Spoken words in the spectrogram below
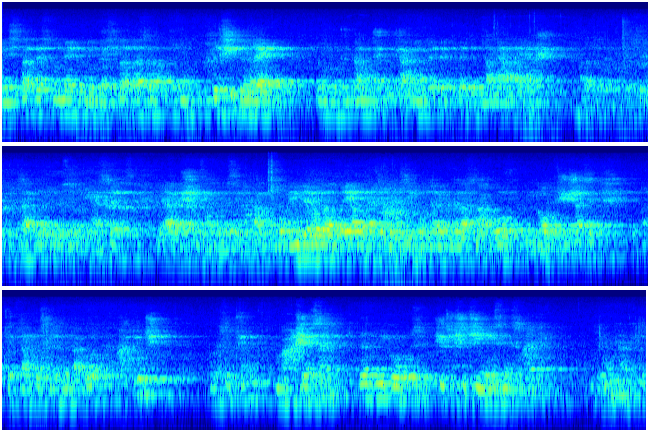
universitate, restul meu universitate, asta a fost un sfârșit în regă domnul Ciucan și aduce aminte de prezența mea la Iași, alături de profesorul Zatul, profesorul Iasă, iarăși am pomenit de rog la Băial, care se folosi hotărâre de la Snagov, în 96, atunci am fost prezent acolo, atunci profesorul Ciucan m-a așezat în microbus și și cine este în spate? E un adică.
